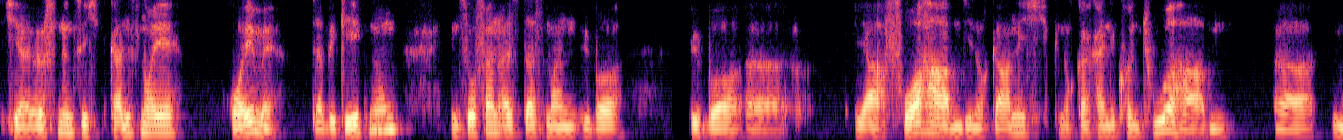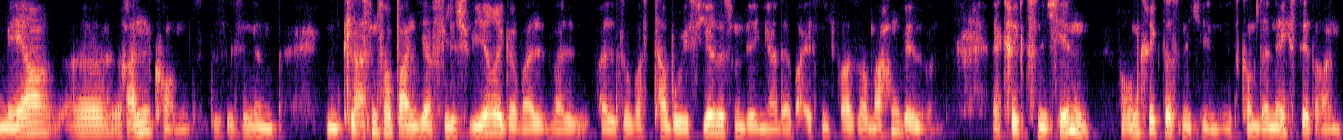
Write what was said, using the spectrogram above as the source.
hier eröffnen sich ganz neue Räume der Begegnung, insofern als dass man über, über äh, ja, Vorhaben, die noch gar nicht, noch gar keine Kontur haben, äh, mehr äh, rankommt. Das ist in einem, in einem, Klassenverband ja viel schwieriger, weil, weil, weil sowas tabuisiert ist und wegen, ja, der weiß nicht, was er machen will und er kriegt es nicht hin. Warum kriegt es nicht hin? Jetzt kommt der Nächste dran.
